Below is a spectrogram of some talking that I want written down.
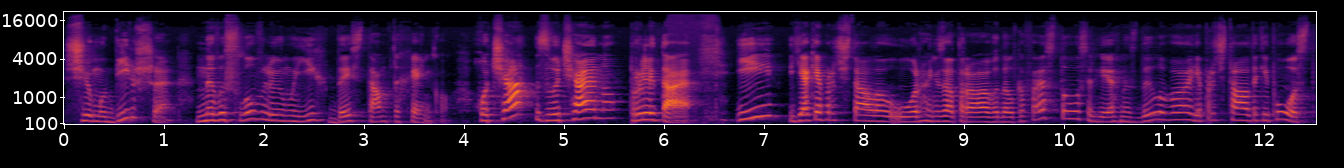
що ми більше не висловлюємо їх десь там тихенько. Хоча, звичайно, прилітає. І як я прочитала у організатора Видалка Фесту Сергія Гнездилова, я прочитала такий пост.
